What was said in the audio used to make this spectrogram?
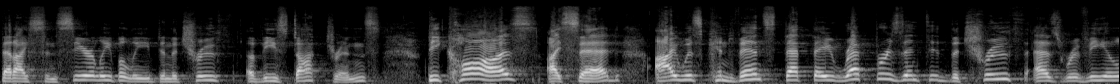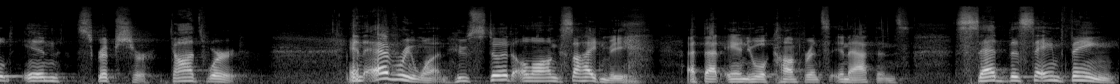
that I sincerely believed in the truth of these doctrines because, I said, I was convinced that they represented the truth as revealed in Scripture, God's Word. And everyone who stood alongside me at that annual conference in Athens said the same thing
